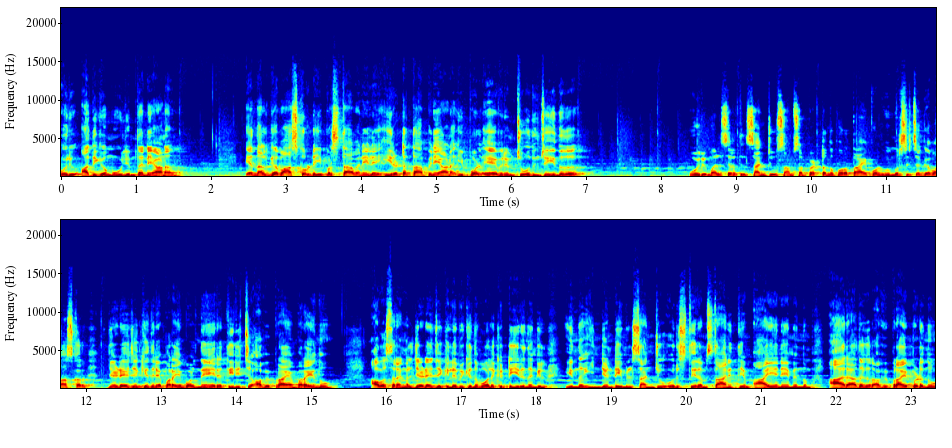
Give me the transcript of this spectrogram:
ഒരു അധിക മൂല്യം തന്നെയാണ്. എന്നാൽ ഗവാസ്കറുടെ ഈ പ്രസ്താവനയിലെ ഇരട്ടത്താപ്പിനെയാണ് ഇപ്പോൾ ഏവരും ചോദ്യം ചെയ്യുന്നത്. ഒരു മത്സരത്തിൽ സഞ്ജു സാംസൺ പെട്ടെന്ന് പുറത്തായപ്പോൾ വിമർശിച്ച ഗവാസ്കർ ജഡേജയ്ക്കെതിരെ പറയുമ്പോൾ നേരെ തിരിച്ച് അഭിപ്രായം പറയുന്നു. അവസരങ്ങൾ ജഡേജയ്ക്ക് ലഭിക്കുന്ന പോലെ കിട്ടിയിരുന്നെങ്കിൽ ഇന്ന് ഇന്ത്യൻ ടീമിൽ സഞ്ജു ഒരു സ്ഥിരം സ്ഥാനിത്യം ആയേനേമെന്നും ആരാധകർ അഭിപ്രായപ്പെടുന്നു.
